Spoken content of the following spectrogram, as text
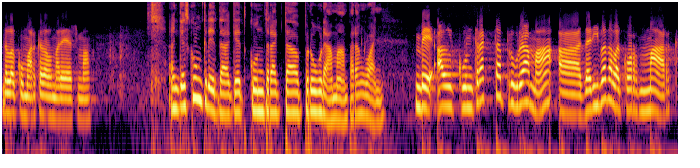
de la comarca del Maresme. En què es concreta aquest contracte programa per enguany? Bé, el contracte programa eh, deriva de l'acord marc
